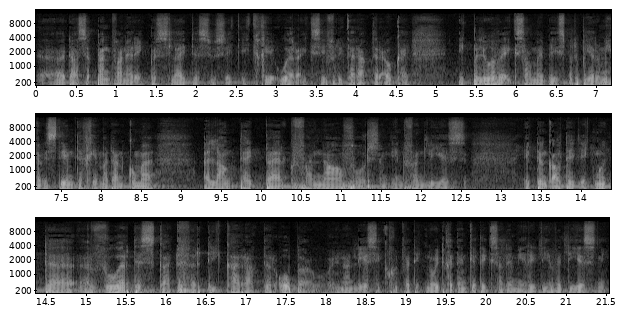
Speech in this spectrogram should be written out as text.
Uh, Daar's 'n punt wanneer ek besluit is soos ek ek gee oor. Ek sê vir die karakter, oké. Okay, ek beloof ek sal my bes probeer om jou stem te gee, maar dan kom 'n 'n lang tydperk van navorsing en van lees. Ek dink altyd ek moet eh, 'n uh, woordeskat vir die karakter opbou en dan lees ek goed wat ek nooit gedink het ek sal in hierdie lewe lees nie.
